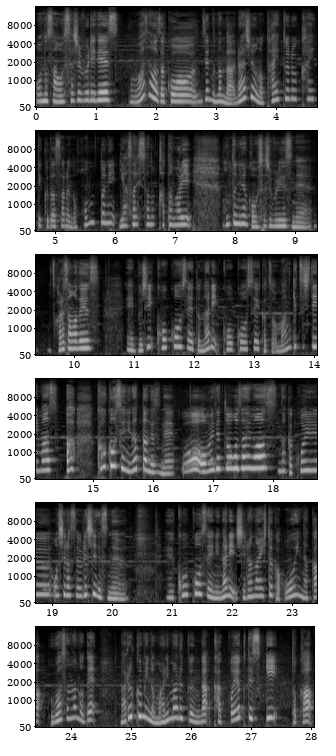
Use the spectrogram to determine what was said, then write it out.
大野さんお久しぶりです。わざわざこう、全部なんだ、ラジオのタイトル書いてくださるの、本当に優しさの塊。本当になんかお久しぶりですね。お疲れ様です。えー、無事高校生となり、高校生活を満喫しています。あ、高校生になったんですね。おお、おめでとうございます。なんかこういうお知らせ嬉しいですね。えー、高校生になり知らない人が多い中、噂なので、丸組のまりまるくんがかっこよくて好きとか、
